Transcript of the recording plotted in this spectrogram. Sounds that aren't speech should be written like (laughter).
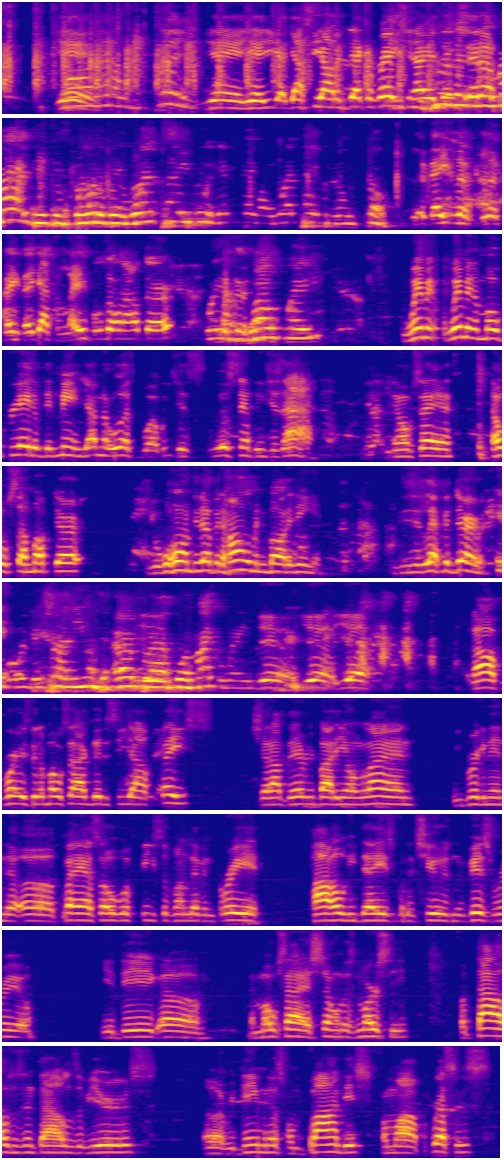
Yeah, they don't be playing. yeah, yeah. You got, y'all see all the decoration, how everything set up. mine did this, bro. It would've been one table and everything on one table and on the floor. Look, they look, look, they, they got the labels on out there. We got the- walkway. Women, women are more creative than men. Y'all know us, boy. We just we'll simply just ah. You know what I'm saying? Throw something up there. You warmed it up at home and bought it in. You just left it dirty. Well, we've been trying to use the air fryer for a microwave. Yeah, yeah, yeah. And all praise to the Most High. Good to see y'all face. Shout out to everybody online. We bringing in the uh, Passover Feast of Unleavened Bread, high holy days for the children of Israel. You dig? Uh, the Most High has shown us mercy for thousands and thousands of years, uh, redeeming us from bondage from our oppressors,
